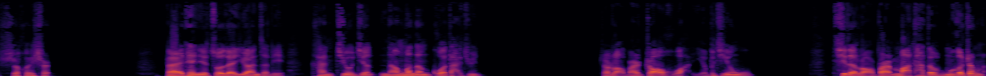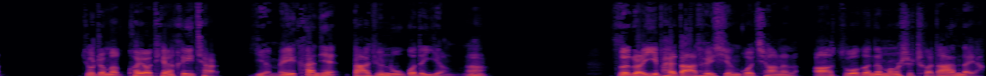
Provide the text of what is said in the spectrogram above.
是回事儿白天就坐在院子里看，究竟能不能过大军。这老伴招呼啊，也不进屋，气得老伴骂他都魔怔了。就这么快要天黑前也没看见大军路过的影啊。自个儿一拍大腿，醒过腔来了啊！昨个那梦是扯淡的呀。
